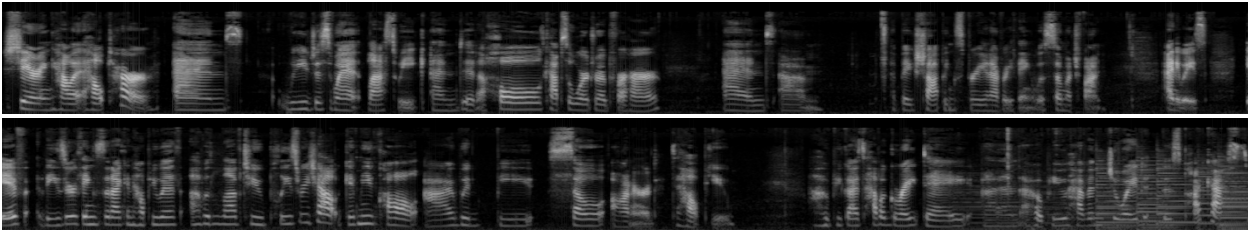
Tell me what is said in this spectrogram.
sharing how it helped her. And we just went last week and did a whole capsule wardrobe for her and um, a big shopping spree and everything. It was so much fun. Anyways, if these are things that I can help you with, I would love to. Please reach out, give me a call. I would be so honored to help you. I hope you guys have a great day and I hope you have enjoyed this podcast.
